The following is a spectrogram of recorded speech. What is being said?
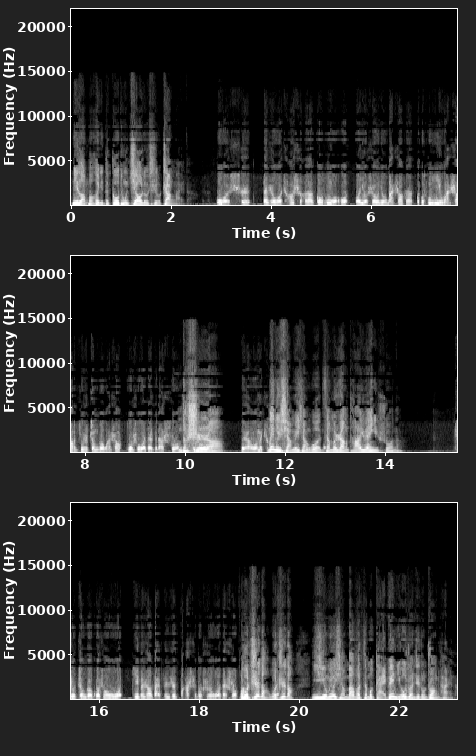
你老婆和你的沟通交流是有障碍的。我是，但是我尝试和他沟通过，我我有时候就晚上和他沟通一晚上，就是整个晚上都是我在给他说。那是啊，对啊，我们那你想没想过怎么让他愿意说呢？就整个过程，我基本上百分之八十都是我在说话。我知道，我知道，你有没有想办法怎么改变、扭转这种状态呢？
